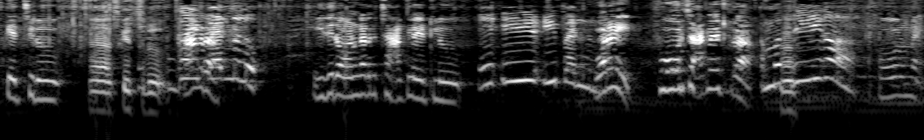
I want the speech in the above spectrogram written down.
స్కెచ్లు. స్కెచ్లు. ఇది రోహన్ గారికి చాక్లెట్లు. ఈ- ఈ- ఈ పెన్ను ఒరేయ్ ఫోర్ చాక్లెట్స్ రా. ఫోర్ ఉన్నాయి.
